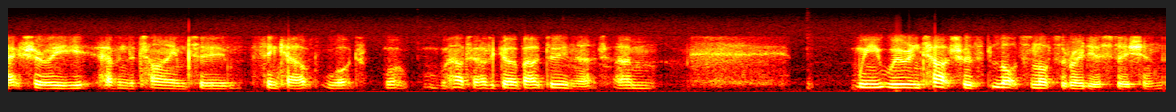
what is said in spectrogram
actually having the time to think out what, what how to how to go about doing that. Um, we we're in touch with lots and lots of radio stations,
